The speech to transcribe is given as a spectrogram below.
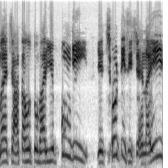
मैं चाहता हूँ तुम्हारी ये पुंगी, ये छोटी सी शहनाई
